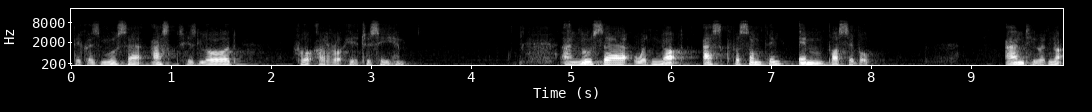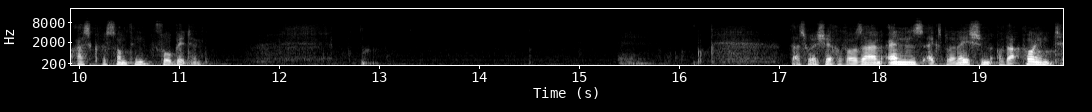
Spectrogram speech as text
Because Musa asked his Lord for ar-ru'ya to see him. And Musa would not ask for something impossible. And he would not ask for something forbidden. That's where Sheikh al-Fawzan ends explanation of that point.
